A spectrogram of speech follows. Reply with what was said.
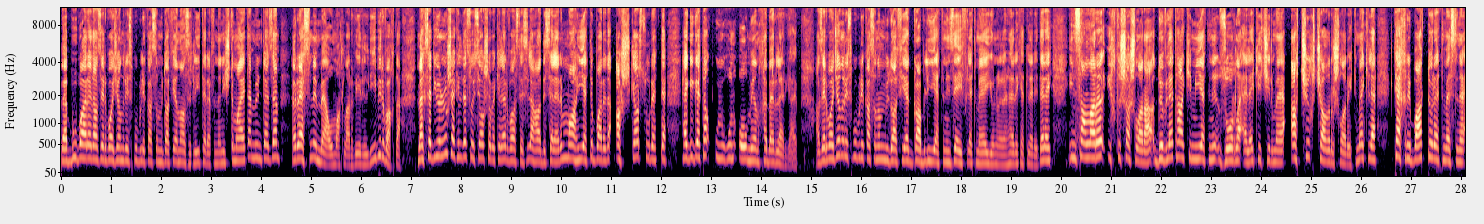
və bu barədə Azərbaycan Respublikası Müdafiə Nazirliyi tərəfindən ictimaiyyətə müntəzəm rəsmi məlumatlar verildiyi bir vaxtda məqsədyönlü şəkildə sosial şəbəkələr vasitəsilə hadisələrin mahiyyəti barədə aşkar surətdə həqiqətə uyğun olmayan xəbərlər yayıb. Azərbaycan Respublikasının müdafiə qabiliyyətini zəiflətməyə yönələn hərəkətlər edərək insanları ixtişaşlara, dövlət hakimiyyətini zorla ələ keçirməyə açıq çağırışlar etməklə təxribat törətməsinə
